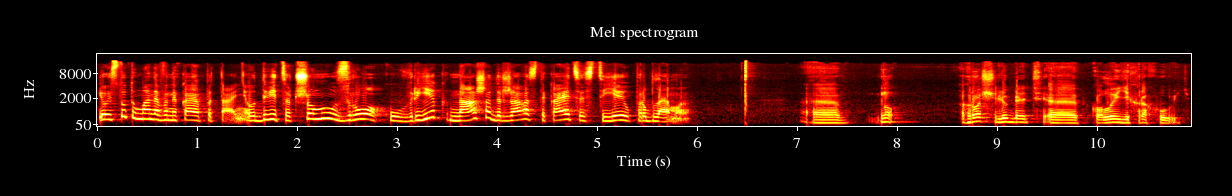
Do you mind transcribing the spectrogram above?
І ось тут у мене виникає питання: от дивіться, чому з року в рік наша держава стикається з цією проблемою? Е, ну, гроші люблять, е, коли їх рахують.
